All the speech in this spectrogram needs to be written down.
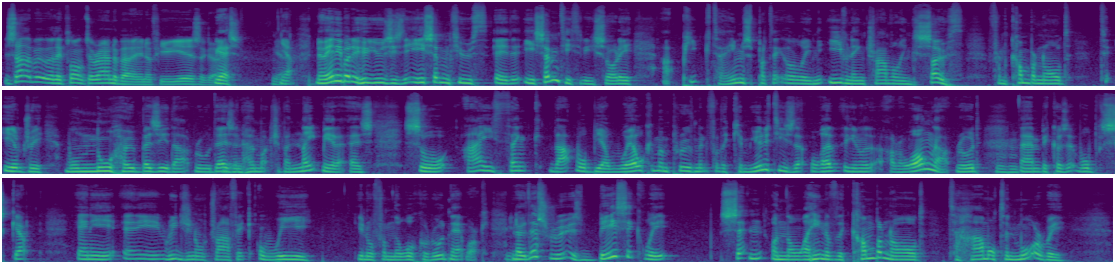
Is that the bit where they plonked a roundabout in a few years ago? Yes. Yeah. Yeah. Now, anybody who uses the A72, uh, the A73, sorry, at peak times, particularly in the evening, travelling south from Cumbernauld to Airdrie, will know how busy that road is and how much of a nightmare it is. So, I think that will be a welcome improvement for the communities that live, you know, are along that road, Mhm. um, because it will skirt any any regional traffic away, you know, from the local road network. Yeah. Now, this route is basically sitting on the line of the Cumbernauld to Hamilton motorway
